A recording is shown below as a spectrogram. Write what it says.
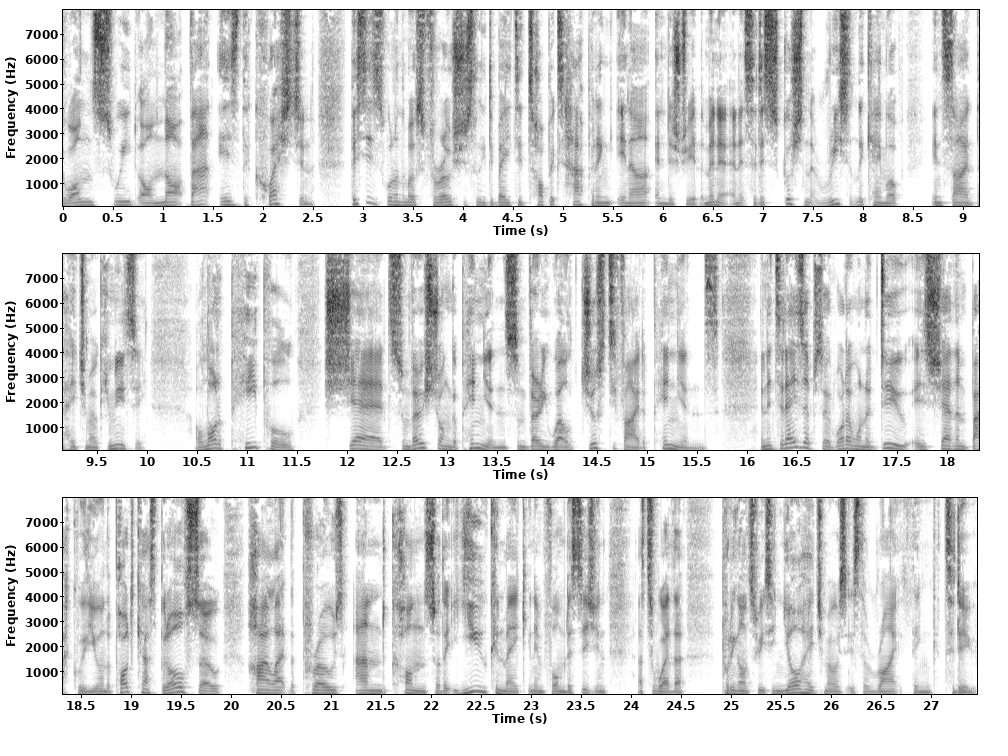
To ensuite or not? That is the question. This is one of the most ferociously debated topics happening in our industry at the minute, and it's a discussion that recently came up inside the HMO community a lot of people shared some very strong opinions, some very well justified opinions. And in today's episode, what I want to do is share them back with you on the podcast, but also highlight the pros and cons so that you can make an informed decision as to whether putting en suites in your HMOs is the right thing to do.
